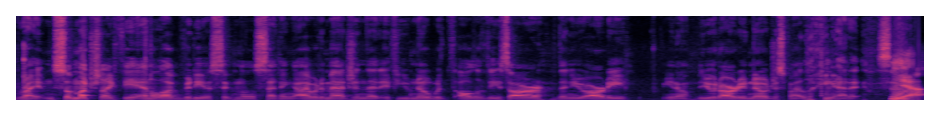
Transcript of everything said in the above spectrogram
Right. And so much like the analog video signal setting, I would imagine that if you know what all of these are, then you already, you know, you would already know just by looking at it. So, Yeah,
